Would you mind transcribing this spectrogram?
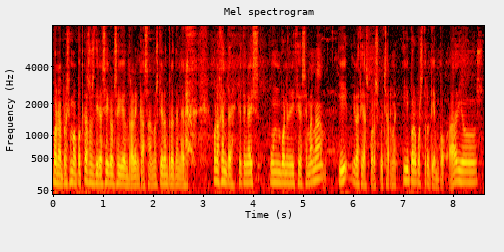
Bueno, el próximo podcast os diré si he conseguido entrar en casa, no os quiero entretener. Bueno, gente, que tengáis un buen inicio de semana y gracias por escucharme y por vuestro tiempo. Adiós.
